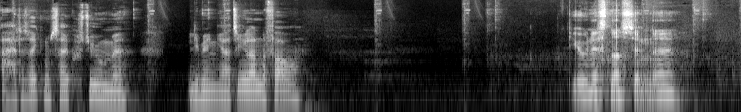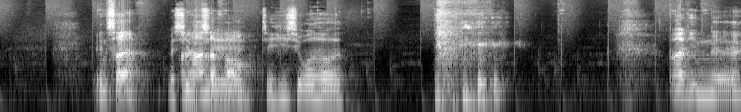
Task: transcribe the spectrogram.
Ej, er der så ikke nogen sejt kostume med med, jeg har tænkt andre farver. Det er jo næsten også en, øh, en sejr. Hvad Og siger du til, farver. til hissig rødhåret? Bare din, øh,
